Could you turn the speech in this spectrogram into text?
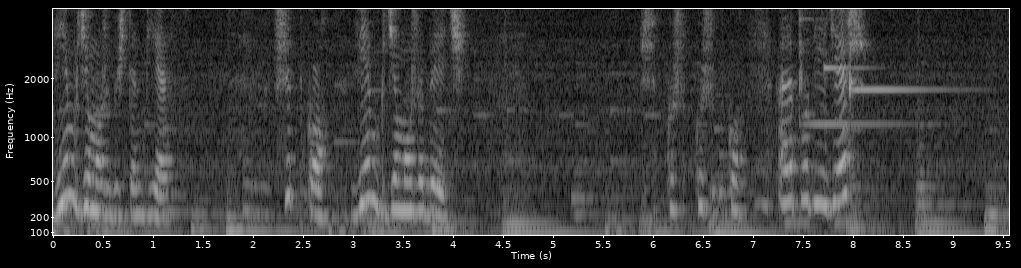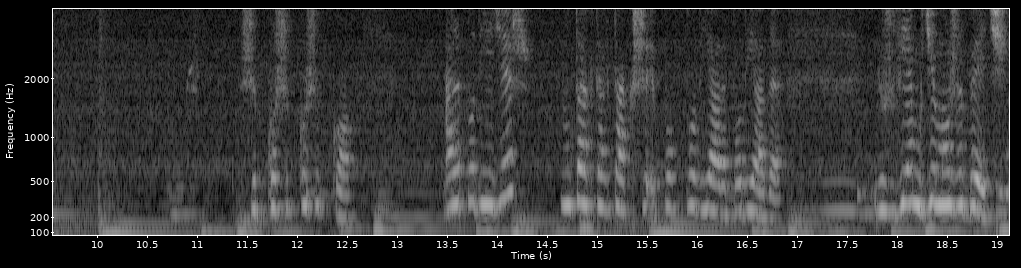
Wiem, gdzie może być ten pies. Szybko, wiem, gdzie może być. Szybko, szybko, szybko. Ale podjedziesz? Szybko, szybko, szybko. Ale podjedziesz? No tak, tak, tak. Podjadę, podjadę. Już wiem, gdzie może być.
